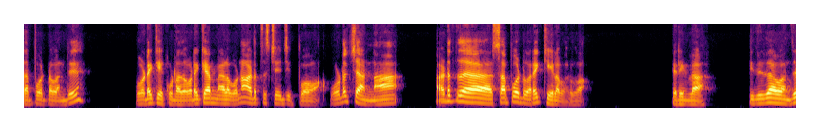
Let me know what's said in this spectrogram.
சப்போர்ட்டை வந்து உடைக்கக்கூடாது. உடைக்காம மேலே போனால் அடுத்த ஸ்டேஜுக்கு போவான். உடைச்சான்னா அடுத்த சப்போர்ட் வரை கீழே வருவான். சரிங்களா? இதுதான் வந்து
